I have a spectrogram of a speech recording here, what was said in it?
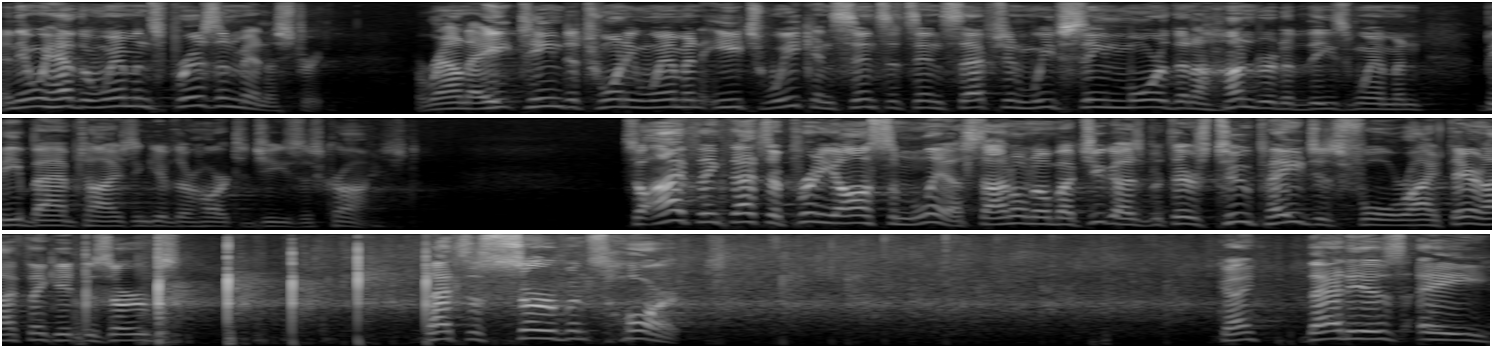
And then we have the women's prison ministry. Around 18 to 20 women each week, and since its inception, we've seen more than 100 of these women be baptized and give their heart to Jesus Christ. So I think that's a pretty awesome list. I don't know about you guys, but there's two pages full right there, and I think it deserves that's a servant's heart. Okay? That is a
